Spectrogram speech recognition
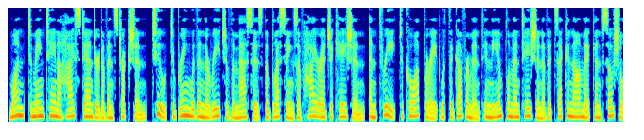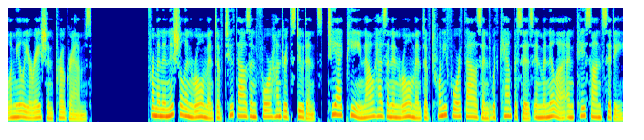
1 to maintain a high standard of instruction, 2 to bring within the reach of the masses the blessings of higher education, and 3 to cooperate with the government in the implementation of its economic and social amelioration programs. From an initial enrollment of 2,400 students, TIP now has an enrollment of 24,000 with campuses in Manila and Quezon City.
